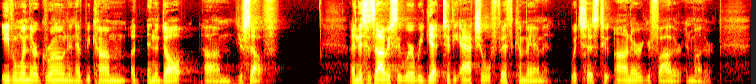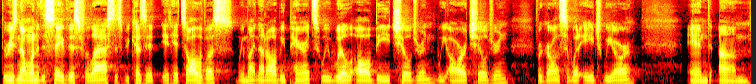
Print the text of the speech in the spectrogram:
even when they're grown and have become a, an adult um, yourself. And this is obviously where we get to the actual fifth commandment, which says to honor your father and mother. The reason I wanted to save this for last is because it, it hits all of us. We might not all be parents, we will all be children. We are children, regardless of what age we are. And um,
